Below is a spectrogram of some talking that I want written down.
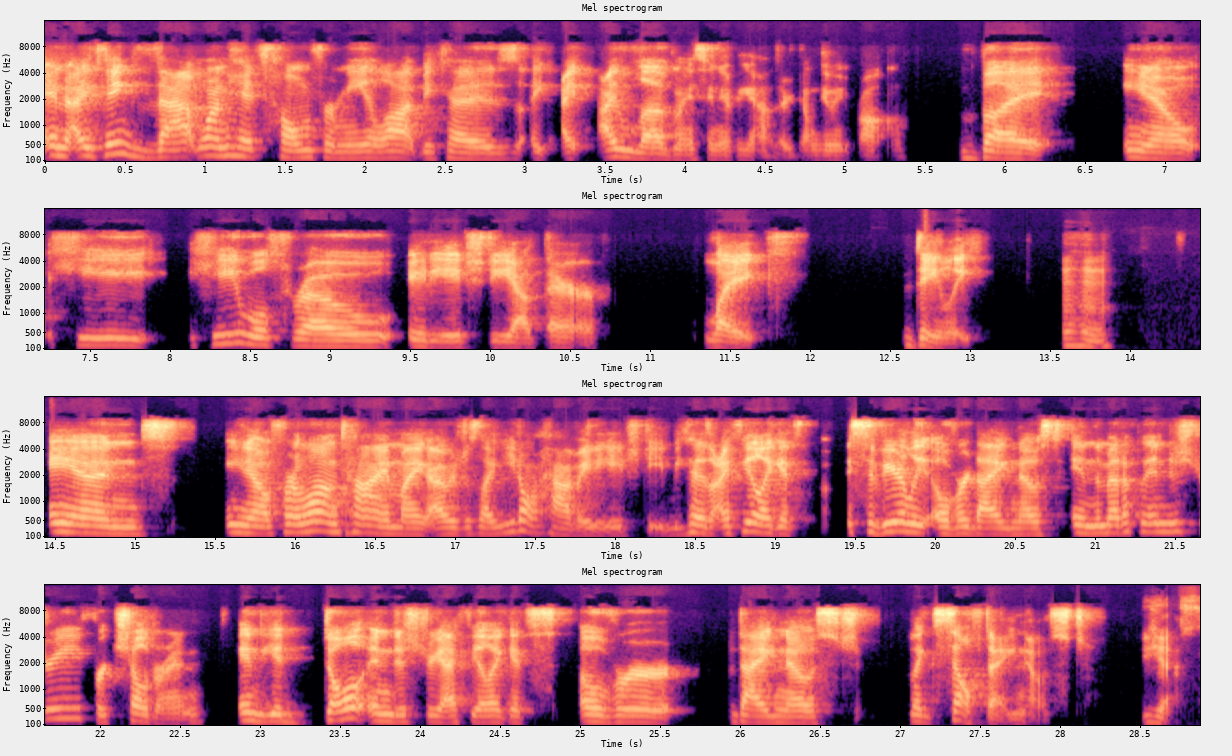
And I think that one hits home for me a lot because I, I, I love my significant other, don't get me wrong. But you know, he he will throw ADHD out there like daily. Mm-hmm. And you know, for a long time, like I was just like, you don't have ADHD because I feel like it's severely overdiagnosed in the medical industry for children. In the adult industry, I feel like it's overdiagnosed, like self-diagnosed. Yes.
